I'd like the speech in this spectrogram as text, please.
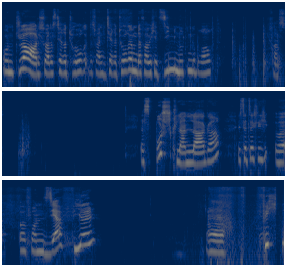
Und ja, das war das Territorium, das waren die Territorium. Dafür habe ich jetzt sieben Minuten gebraucht. Krass. Das Busch-Clan-Lager ist tatsächlich äh, äh, von sehr vielen äh, Fichten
